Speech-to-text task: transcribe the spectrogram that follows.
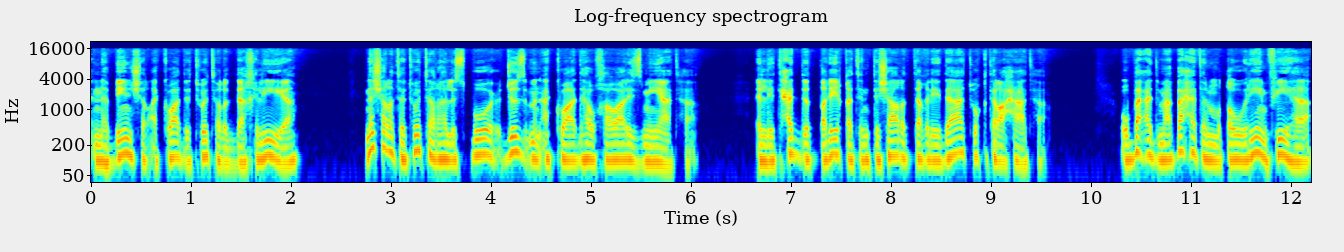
أنه بينشر أكواد تويتر الداخلية نشرت تويتر هالأسبوع جزء من أكوادها وخوارزمياتها اللي تحدد طريقة انتشار التغريدات واقتراحاتها. وبعد ما بحث المطورين فيها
